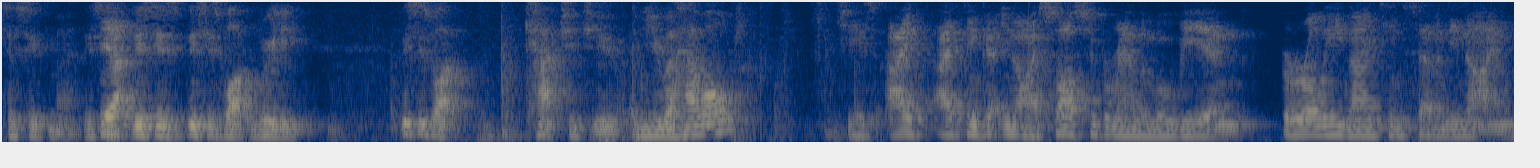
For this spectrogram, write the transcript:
to Superman. This Yeah. is this is this is what really this is what captured you. And you were how old? Jeez, I, I think, you know, I saw Superman the movie in early 1979,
